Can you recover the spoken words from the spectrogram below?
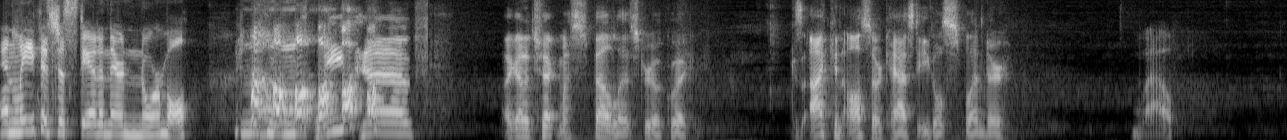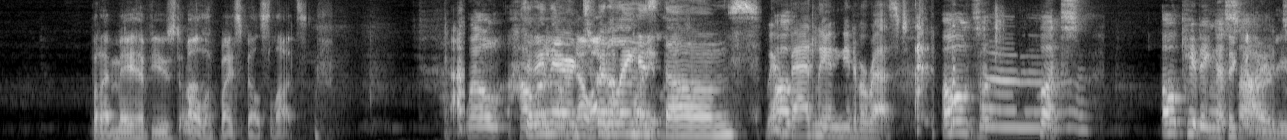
And Leith is just standing there normal. Mm-hmm. we have. I gotta check my spell list real quick. Because I can also cast Eagle Splendor, Wow. but I may have used all of my spell slots. Well, how Sitting there? No, twiddling his thumbs. We're Oh. badly in need of a rest. All but all kidding I aside, already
